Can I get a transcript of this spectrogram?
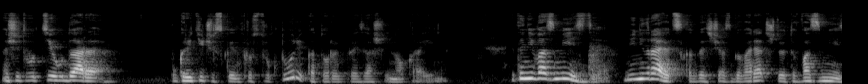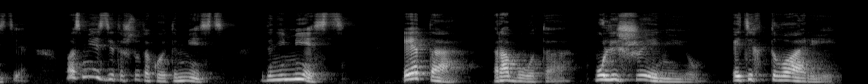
Значит, вот те удары по критической инфраструктуре, которые произошли на Украине, это не возмездие. Мне не нравится, когда сейчас говорят, что это возмездие. Возмездие – это что такое? Это месть. Это не месть. Это работа по лишению этих тварей,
